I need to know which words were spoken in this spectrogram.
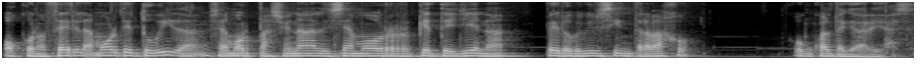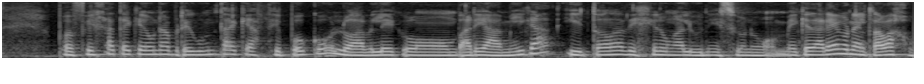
o conocer el amor de tu vida, ese amor pasional, ese amor que te llena, pero vivir sin trabajo, ¿con cuál te quedarías? Pues fíjate que es una pregunta que hace poco lo hablé con varias amigas y todas dijeron al unísono, me quedaría con el trabajo.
